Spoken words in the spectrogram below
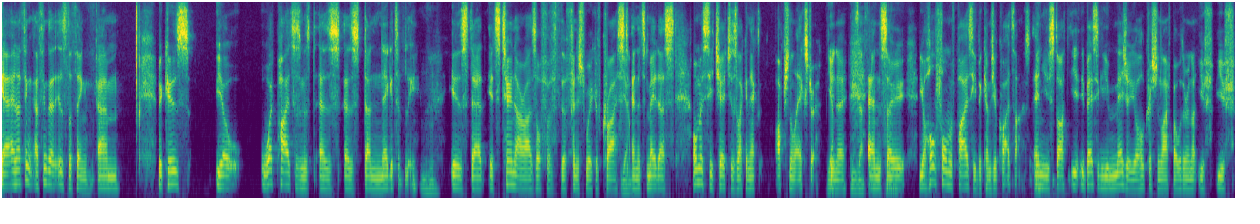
yeah and i think i think that is the thing um, because you know what pietism has has, has done negatively Mhm. is that it's turned our eyes off of the finished work of Christ Yeah. and it's made us almost see church as like an ex- optional extra, Yeah, you know. exactly. And so your whole form of piety becomes your quiet times, and you start you, basically you measure your whole Christian life by whether or not you've you've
